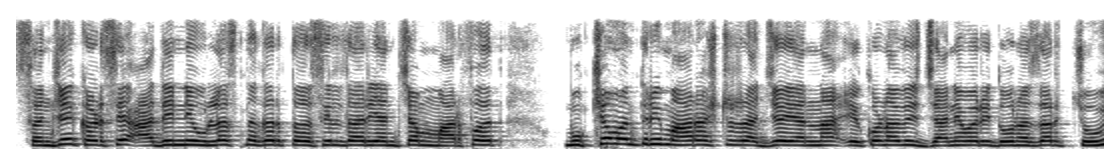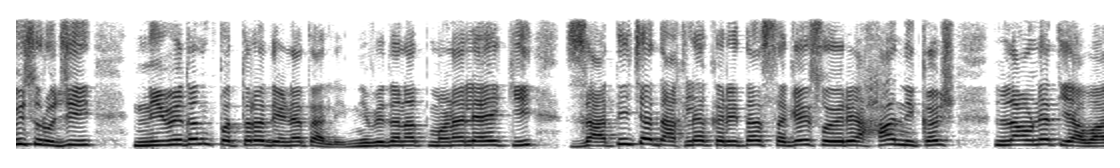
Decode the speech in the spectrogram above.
संजय खडसे आदींनी उल्हासनगर तहसीलदार यांच्या मार्फत मुख्यमंत्री महाराष्ट्र राज्य यांना एकोणावीस जानेवारी दोन हजार चोवीस रोजी निवेदन पत्र देण्यात आले. निवेदनात म्हणाले आहे की जातीच्या दाखल्याकरिता सगळे सोयरे हा निकष लावण्यात यावा.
